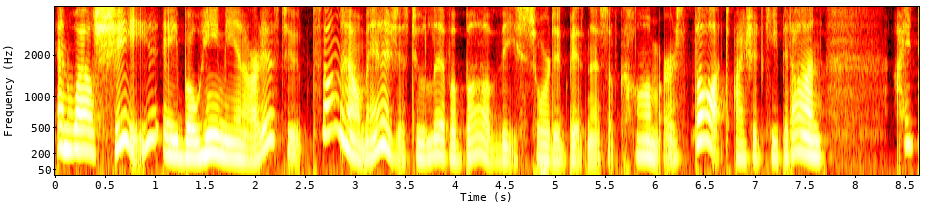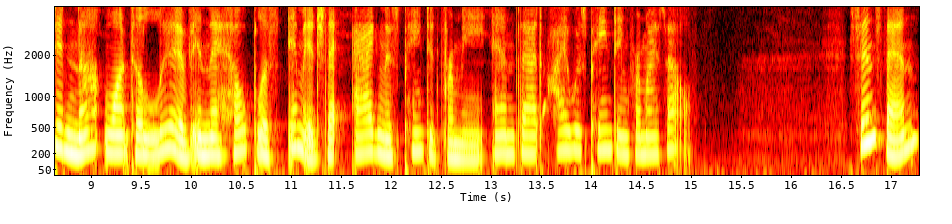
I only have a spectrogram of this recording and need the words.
and while she, a bohemian artist who somehow manages to live above the sordid business of commerce, thought I should keep it on, I did not want to live in the helpless image that Agnes painted for me and that I was painting for myself. Since then,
